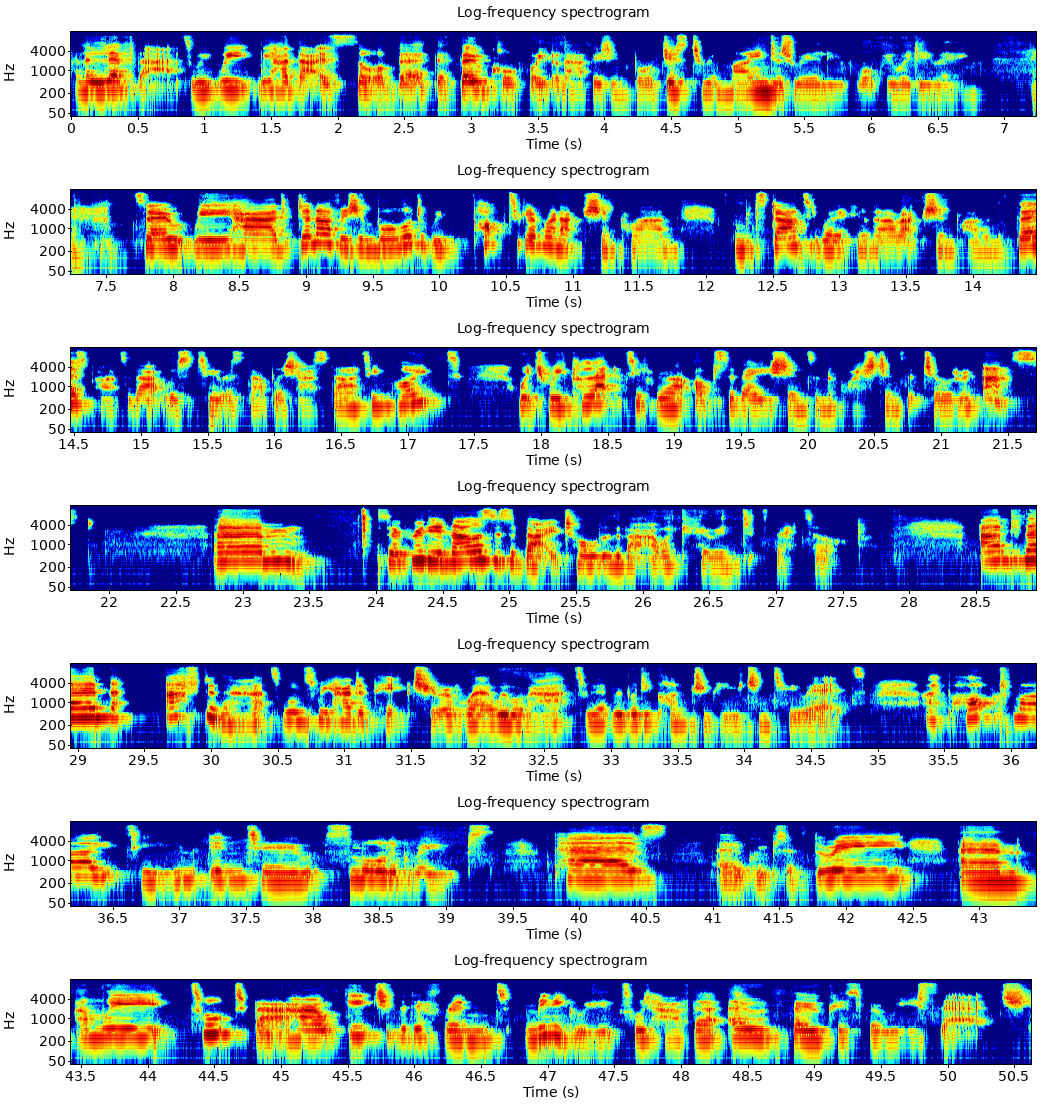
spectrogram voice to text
And I love that. We, we, we had that as sort of the, the focal point on our vision board, just to remind us really of what we were doing. So we had done our vision board, we popped together an action plan, and we'd started working on our action plan. And the first part of that was to establish our starting point, which we collected through our observations and the questions that children asked. Um, so through the analysis of that, it told us about our current setup. And then after that, once we had a picture of where we were at, with everybody contributing to it, I popped my team into smaller groups, pairs, uh, groups of three, um, and we talked about how each of the different mini groups would have their own focus for research.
